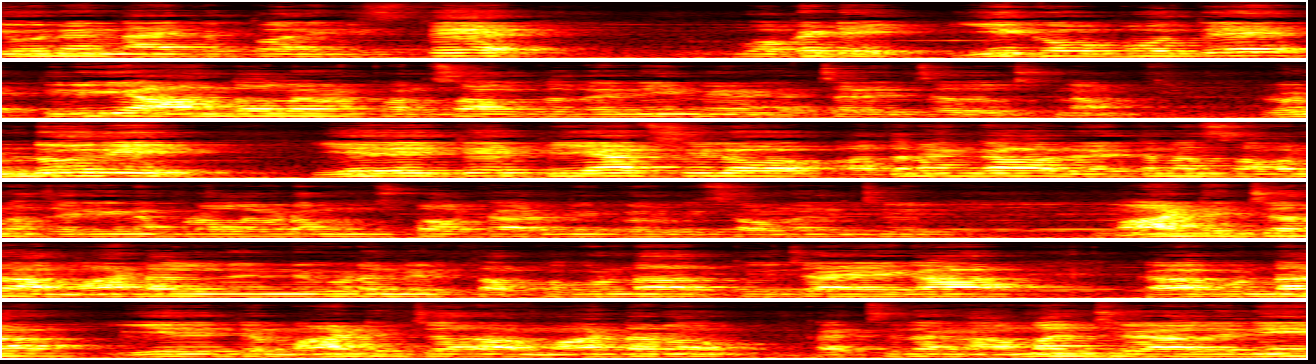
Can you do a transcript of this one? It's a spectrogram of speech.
యూనియన్ నాయకత్వానికి ఇస్తే ఒకటి ఇవ్వకపోతే తిరిగి ఆందోళన కొనసాగుతుందని మేము హెచ్చరించదలుచున్నాం రెండోది ఏదైతే పిఆర్సీలో అదనంగా వేతన సవరణ జరిగినప్పుడల్లా కూడా మున్సిపల్ కార్మికులకు సంబంధించి మాట ఇచ్చారో ఆ మాటలన్నీ కూడా మీరు తప్పకుండా తూచాయగా కాకుండా ఏదైతే మాట ఇచ్చారో ఆ మాటను ఖచ్చితంగా అమలు చేయాలని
